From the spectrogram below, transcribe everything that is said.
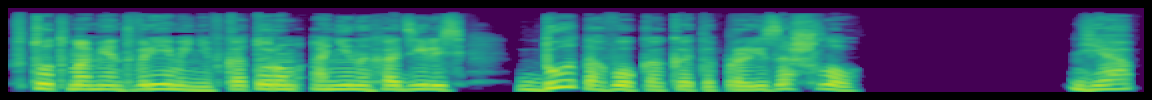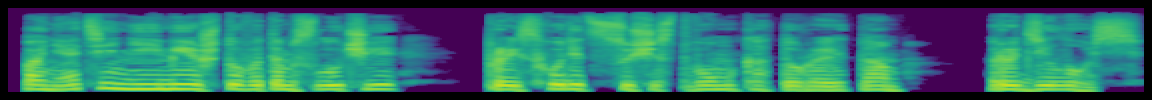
в тот момент времени, в котором они находились до того, как это произошло. Я понятия не имею, что в этом случае происходит с существом, которое там родилось.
